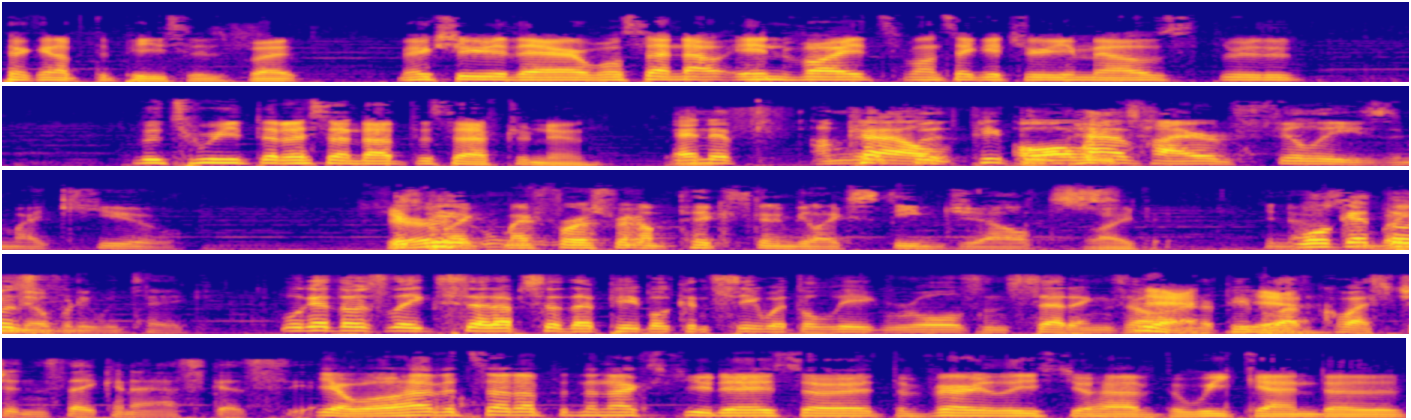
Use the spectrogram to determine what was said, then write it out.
picking up the pieces, but make sure you're there. We'll send out invites once I get your emails through the, the tweet that I sent out this afternoon. And if, I'm going Kyle, to put people all have retired Phillies in my queue. Sure. So, like my first round pick is going to be like Steve Jeltz. Like it. you know, We'll get those- nobody would take. We'll get those leagues set up so that people can see what the league rules and settings are, Yeah, and if people yeah. have questions, they can ask us. Yeah, we'll have it set up in the next few days, so at the very least you'll have the weekend to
